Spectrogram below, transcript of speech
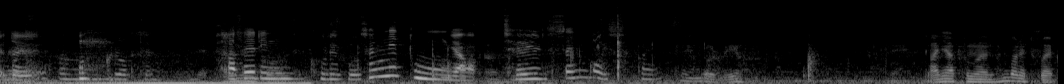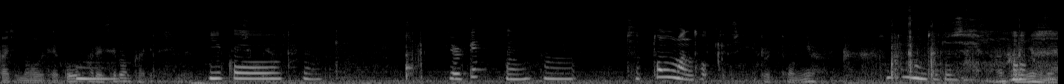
건조하게 네. 그렇대요. 바세린 그리고 생리통 약 제일 센 거 있을까요? 쓰는 걸로요. 네. 많이 아프면 한 번에 두 알까지 먹어도 되고 음. 하루에 세 번까지 드시면 이거 이렇게 10개? 응, 한두 통만 더 주세요. 두 통이요. 한 통만 더 주세요. 한 통이요. 네.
